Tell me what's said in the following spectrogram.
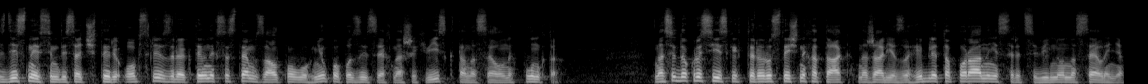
Здійснив 74 обстрілів з реактивних систем залпового вогню по позиціях наших військ та населених пунктах. Внаслідок російських терористичних атак, на жаль, є загиблі та поранені серед цивільного населення.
